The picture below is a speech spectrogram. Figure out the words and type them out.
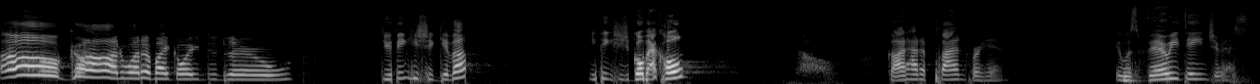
Oh God, what am I going to do? Do you think he should give up? You think he should go back home? No. God had a plan for him. It was very dangerous.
